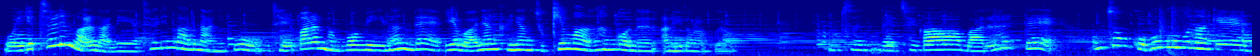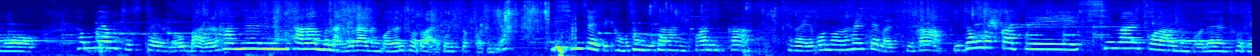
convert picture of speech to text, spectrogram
뭐 이게 틀린 말은 아니에요. 틀린 말은 아니고 제일 빠른 방법이긴 한데 이게 마냥 그냥 좋기만 한 거는 아니더라고요. 아무튼 네 제가 말을 할 때 엄청 고분고분하게 뭐 현모양처 스타일로 말을 하는 사람은 아니라는 거는 저도 알고 있었거든요 심지어 이제 경상도 사람이고 하니까 제가 일본어를 할 때 말투가 이 정도까지 심할 거라는 거는 저도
